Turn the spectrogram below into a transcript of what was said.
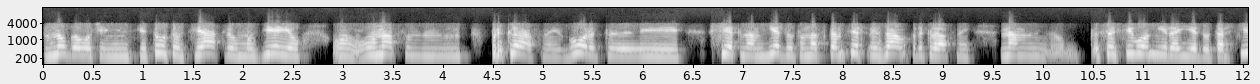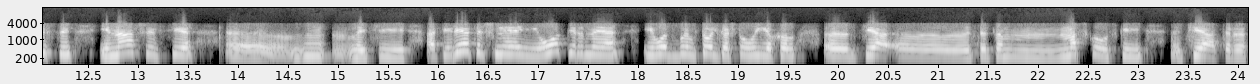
много очень институтов, театров, музеев. У нас прекрасный город, э, и все к нам едут, у нас концертный зал прекрасный, нам со всего мира едут артисты, и наши все, э, эти опереточные и оперные. И вот был только что уехал э, теа, э, это, московский театр,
